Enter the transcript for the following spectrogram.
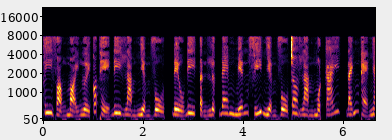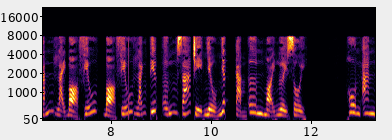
hy vọng mọi người có thể đi làm nhiệm vụ, đều đi tận lực đem miễn phí nhiệm vụ cho làm một cái, đánh thẻ nhắn lại bỏ phiếu, bỏ phiếu lánh tiếp ứng giá trị nhiều nhất cảm ơn mọi người rồi. Hôn an,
